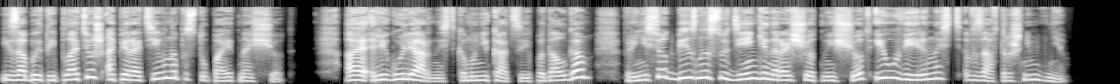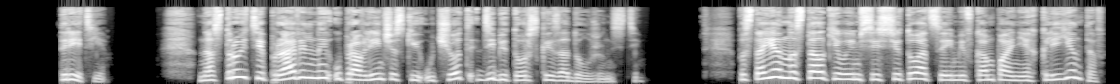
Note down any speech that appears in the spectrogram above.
и забытый платеж оперативно поступает на счет. А регулярность коммуникации по долгам принесет бизнесу деньги на расчетный счет и уверенность в завтрашнем дне. Третье. Настройте правильный управленческий учет дебиторской задолженности. Постоянно сталкиваемся с ситуациями в компаниях клиентов,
